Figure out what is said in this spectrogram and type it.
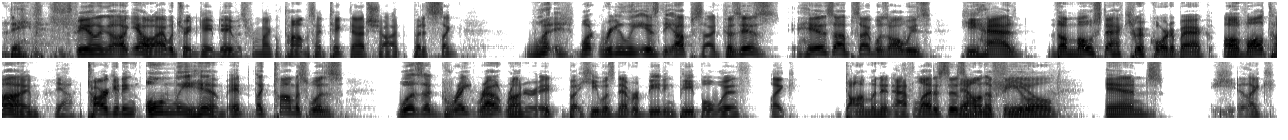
what- Davis. feeling like yo, I would trade Gabe Davis for Michael Thomas. I'd take that shot. But it's like what is, what really is the upside? Because his his upside was always he had the most accurate quarterback of all time, Yeah. targeting only him. It like Thomas was was a great route runner. It but he was never beating people with like dominant athleticism Down on the, the, field and he, like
